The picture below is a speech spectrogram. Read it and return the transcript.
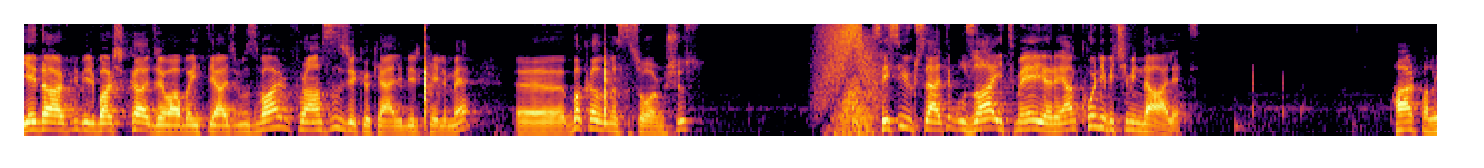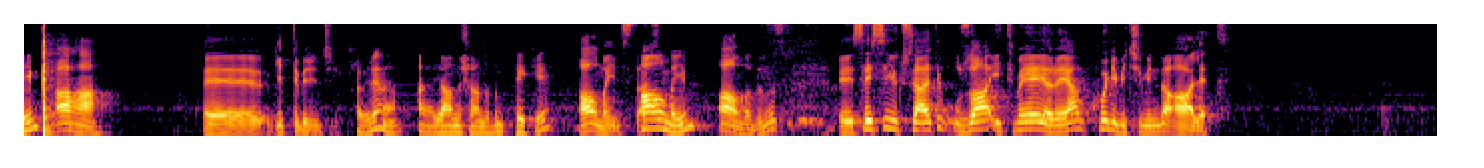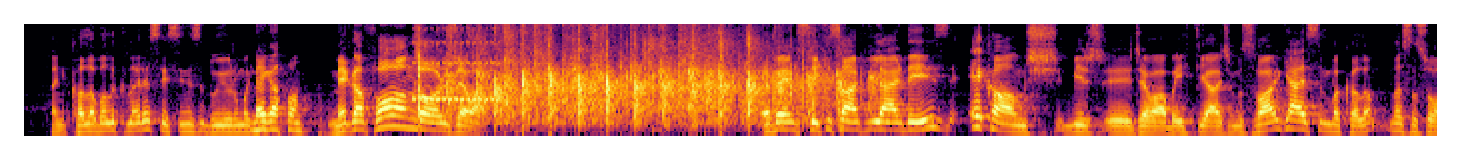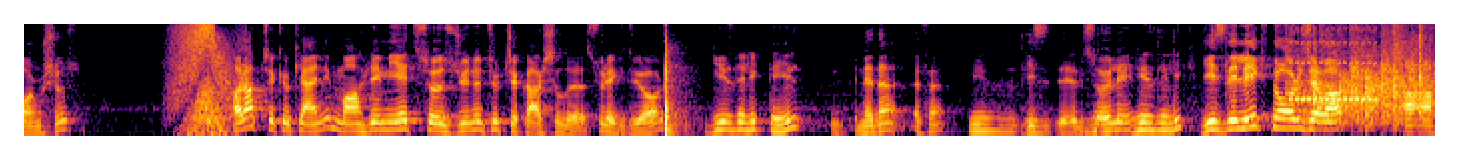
7 harfli bir başka cevaba ihtiyacımız var. Fransızca kökenli bir kelime. Ee, bakalım nasıl sormuşuz. Sesi yükseltip uzağa itmeye yarayan koni biçiminde alet. Harf alayım. Aha. Ee, gitti birincilik. Öyle mi? Ha, yanlış anladım. Peki. Almayın isterseniz. Almayayım. Almadınız. Ee, sesi yükseltip uzağa itmeye yarayan koni biçiminde alet. Hani kalabalıklara sesinizi duyurmak. Megafon. Megafon doğru cevap. Efendim 8 harflilerdeyiz. Ek almış bir e, cevaba ihtiyacımız var. Gelsin bakalım nasıl sormuşuz. Arapça kökenli mahremiyet sözcüğünün Türkçe karşılığı süre gidiyor. Gizlilik değil. Neden efendim? Giz, Giz, e, söyleyin. gizlilik. Gizlilik doğru cevap. Aa.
